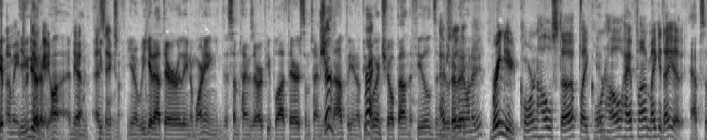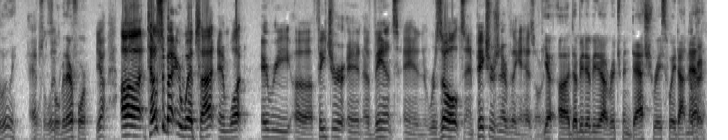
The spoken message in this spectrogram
Yep. I mean, you can do whatever you want. I mean, yeah, that's people, excellent. you know, we get out there early in the morning. Sometimes there are people out there. Sometimes Sure. there's not. But you know, people Right. can show up out in the fields and Absolutely. do whatever they want to do. Bring your cornhole stuff, play cornhole, have fun, make a day of it. Absolutely. Absolutely. That's what we're there for. Yeah. Uh, tell us about your website and what every uh, feature and events and results and pictures and everything it has on it. Yeah, uh, www.richmond-raceway.net. Okay.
